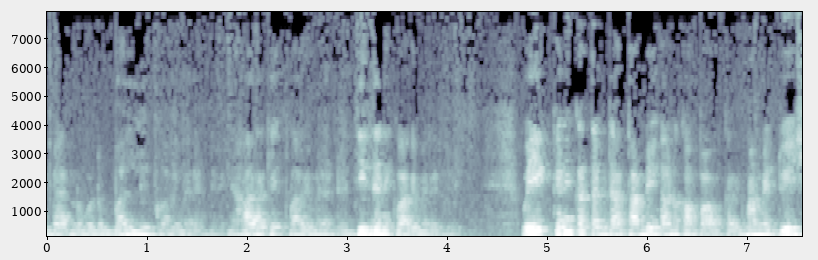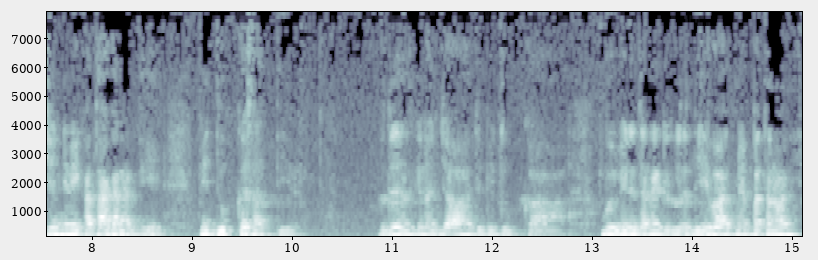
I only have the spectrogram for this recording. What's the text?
මැරෙනකොට බල්ලෙක් වගේ මැරෙන්නේ. හරකෙක් වගේ මැරෙන්නේ. තිරිසනෙක් වගේ මැරෙන්නේ. ඔය එක්කෙනෙක්වත් අපිට තඹේක අනුකම්පාවක් කරන්නේ. මම මේ ද්වේෂයෙන් නෙවෙයි කතා කරන්නේ. මේ දුක්ඛ සත්‍යය. බුදුන් කියන ජාතිපි දුක්ඛ. ඔබ වෙන තැනකට ගිහලා දේවාත්මයක් පතනවනේ.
